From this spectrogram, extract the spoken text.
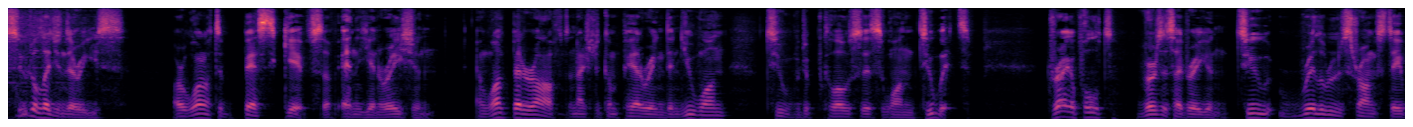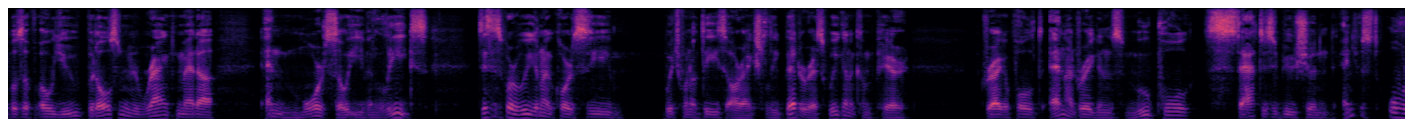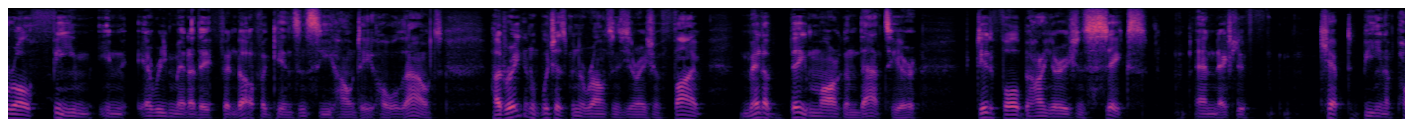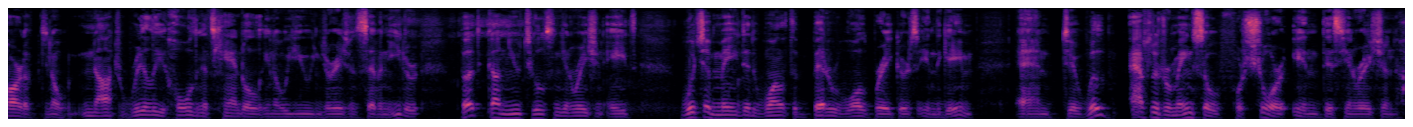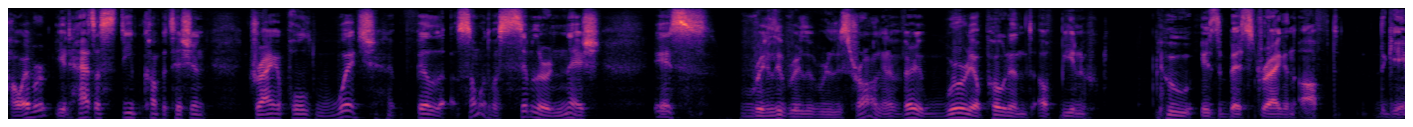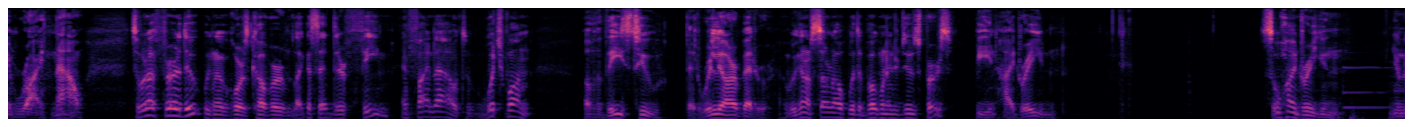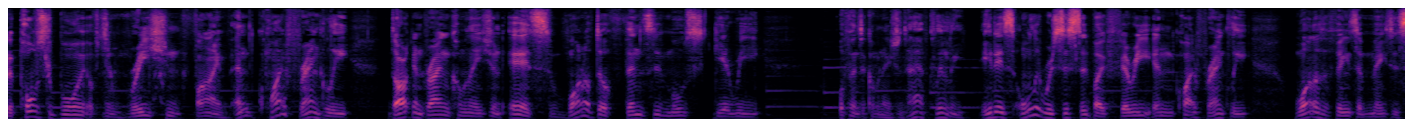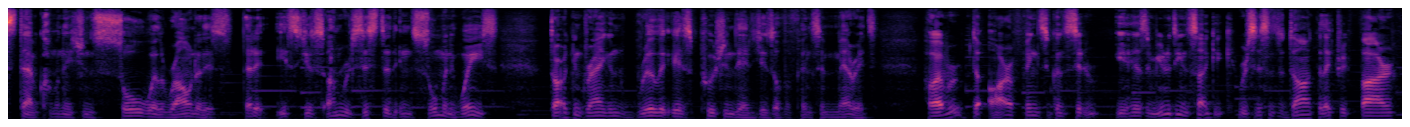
Pseudo legendaries are one of the best gifts of any generation, and what better off than actually comparing the new one to the closest one to it. Dragapult versus Hydreigon, two really really strong staples of OU, but also in the ranked meta and more so even leagues. This is where we're gonna of course see which one of these are actually better as we're gonna compare Dragapult and Hydreigon's move pool, stat distribution, and just overall theme in every meta they fend off against and see how they hold out. Hydreigon, which has been around since Generation 5, made a big mark on that tier, did fall behind Generation 6, and actually kept being a part of, you know, not really holding its candle in OU in Generation 7 either, but got new tools in Generation 8, which have made it one of the better wall breakers in the game and uh, will absolutely remain so for sure in this generation. However, it has a steep competition. Dragapult, which fill somewhat of a similar niche, is really, really, really strong and a very worthy opponent of being who is the best dragon of the game right now. So without further ado, we're going to of course cover, like I said, their theme and find out which one of these two that really are better. And we're going to start off with the Pokemon introduced first, being Hydreigon. So Hydreigon, you're the poster boy of Generation 5, and quite frankly, Dark and Dragon combination is one of the offensive, most scary offensive combinations I have, clearly. It is only resisted by Fairy, and quite frankly, one of the things that makes its stab combination so well rounded is that it is just unresisted in so many ways. Dark and Dragon really is pushing the edges of offensive merit. However, there are things to consider. It has immunity in Psychic, resistance to Dark, Electric, Fire,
